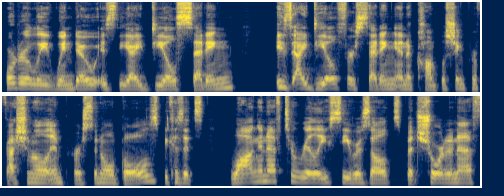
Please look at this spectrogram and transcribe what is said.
quarterly window is the ideal setting is ideal for setting and accomplishing professional and personal goals because it's long enough to really see results, but short enough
